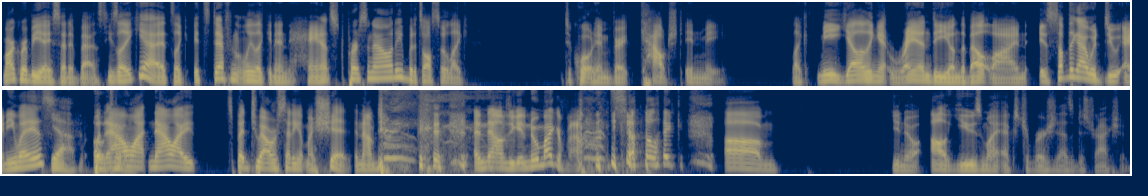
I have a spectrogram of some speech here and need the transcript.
Mark Rebier said it best. He's like, yeah, it's like it's definitely like an enhanced personality, but it's also like, to quote him, very couched in me. Like me yelling at Randy on the BeltLine is something I would do anyways. Yeah. But Oh, now totally. I now I spent two hours setting up my shit, and now I'm doing, and now I'm getting into a microphone. so like, um, you know, I'll use my extroversion as a distraction.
